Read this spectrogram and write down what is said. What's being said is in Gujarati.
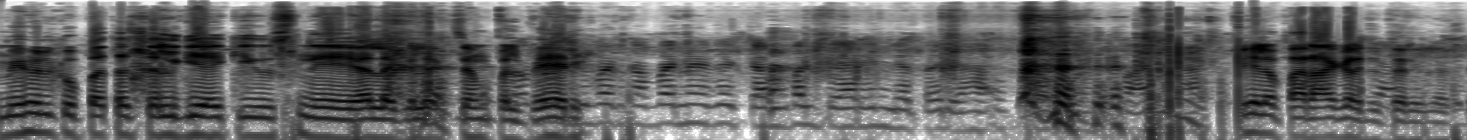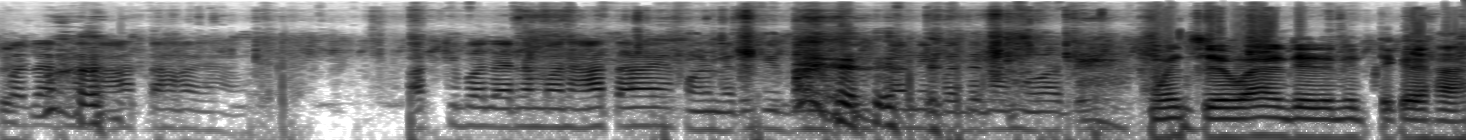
मेहुल को पता चल गया कि उसने अलग अलग चंपल पहरी ખબર નહીં કે ચંપલ પહેરીને જતો अक्की बजाना मन आता है पण मैं कशी नाही बदनाम तो मुझे वहाँ डेरे नित्य काय हा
